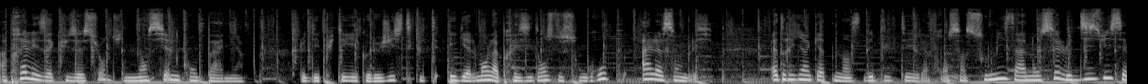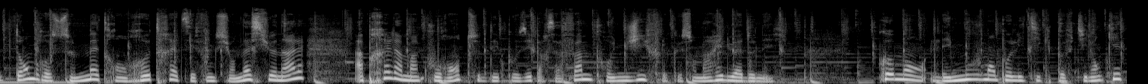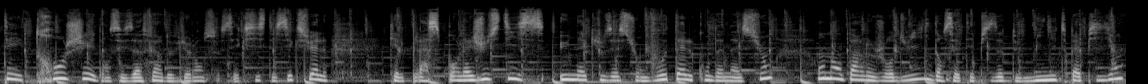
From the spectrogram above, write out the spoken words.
après les accusations d'une ancienne compagne. Le député écologiste quitte également la présidence de son groupe à l'Assemblée. Adrien Quatennens, député La France Insoumise, a annoncé le 18 septembre se mettre en retrait de ses fonctions nationales après la main courante déposée par sa femme pour une gifle que son mari lui a donnée. Comment les mouvements politiques peuvent-ils enquêter, trancher dans ces affaires de violences sexistes et sexuelles? Quelle place pour la justice? Une accusation vaut-elle condamnation? On en parle aujourd'hui dans cet épisode de Minute Papillon.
